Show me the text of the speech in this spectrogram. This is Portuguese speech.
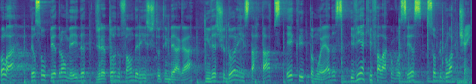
Olá, eu sou Pedro Almeida, diretor do Founder Institute em BH, investidor em startups e criptomoedas e vim aqui falar com vocês sobre blockchain.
